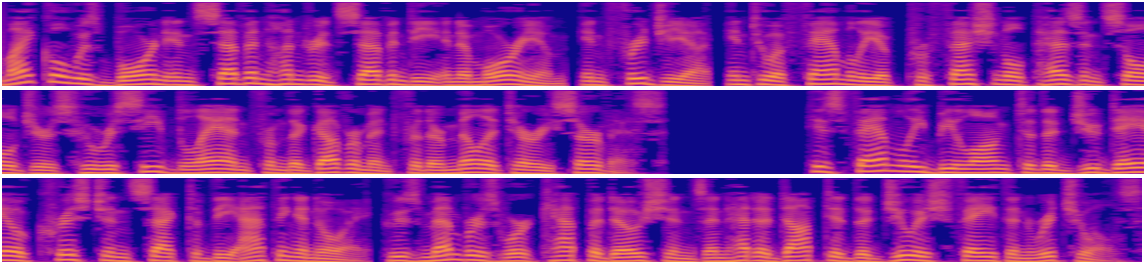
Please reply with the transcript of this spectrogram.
Michael was born in 770 in Amorium, in Phrygia, into a family of professional peasant soldiers who received land from the government for their military service. His family belonged to the Judeo-Christian sect of the Athinganoi, whose members were Cappadocians and had adopted the Jewish faith and rituals.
